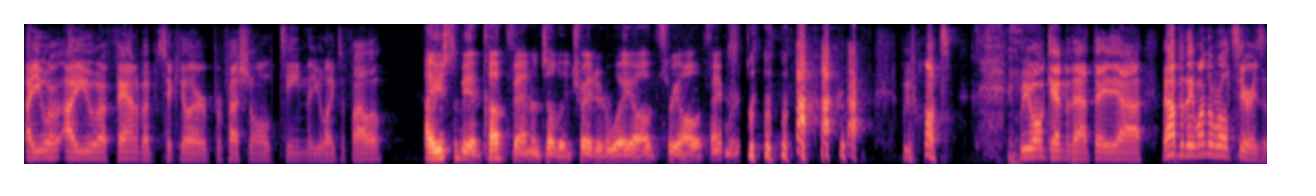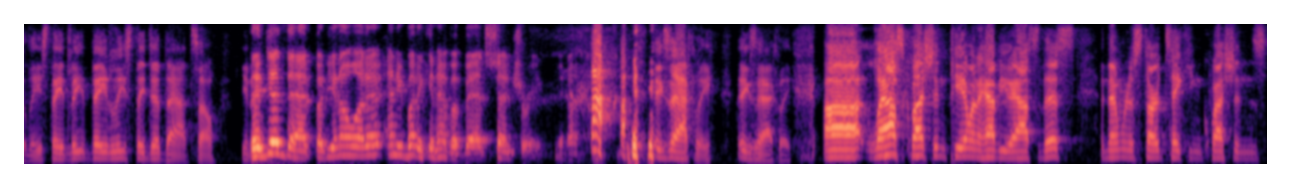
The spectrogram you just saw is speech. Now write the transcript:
Are you a, are you a fan of a particular professional team that you like to follow? I used to be a Cub fan until they traded away all three Hall of Famers. we won't we won't get into that. They uh no, but they won the World Series at least. They they at least they did that. So you know They did that, but you know what? Anybody can have a bad century. You know? exactly. Exactly. Uh last question, P, I want to have you ask this, and then we're gonna start taking questions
